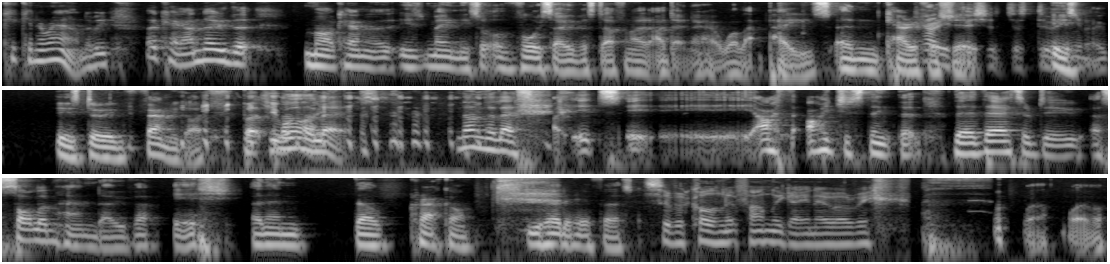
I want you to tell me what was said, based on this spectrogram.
kicking around. I mean, okay, I know that. Mark Hamill is mainly sort of voiceover stuff, and I, I don't know how well that pays. And Carrie, Carrie Fisher, Fisher just doing, is- you know, is doing Family Guy, but nonetheless, nonetheless, it's it, it, I th- I just think that they're there to do a solemn handover ish, and then they'll crack on. You heard it here first. So we're calling it Family Guy now, are we? Well, whatever.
